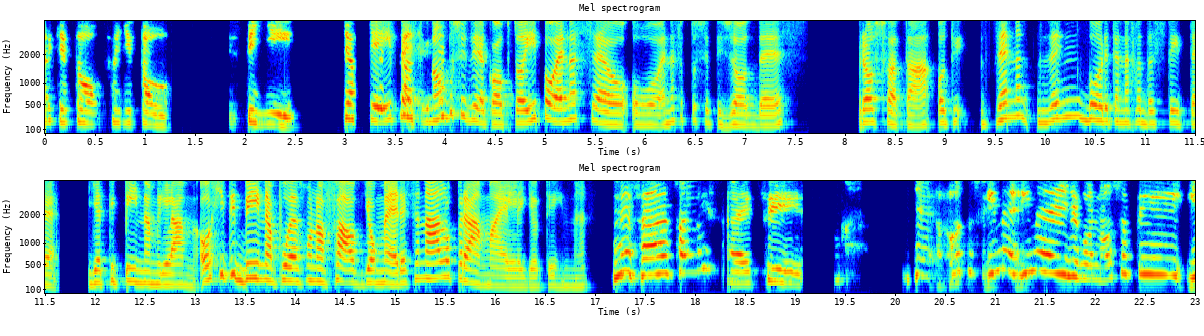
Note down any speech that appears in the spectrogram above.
αρκετό φαγητό στη γη. Και, και είπε, συγγνώμη που σε διακόπτω, είπε ο ένας, ο, ο, ένας από τους επιζώντες, πρόσφατα ότι δεν, δεν μπορείτε να φανταστείτε για τι πείνα μιλάμε. Όχι την πείνα που έχω να φάω δύο μέρες, ένα άλλο πράγμα έλεγε ότι είναι. Ναι, σαν, σαν λύσα, έτσι. Και όντως είναι, είναι γεγονός ότι οι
